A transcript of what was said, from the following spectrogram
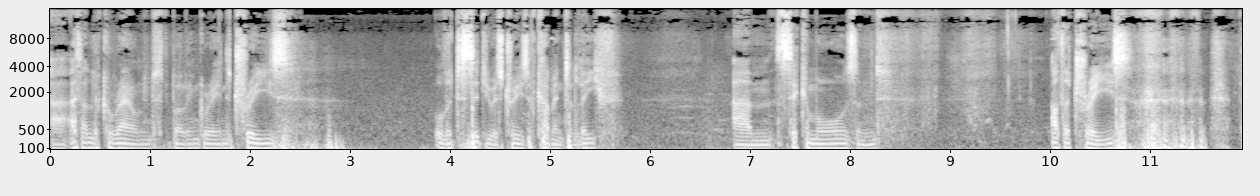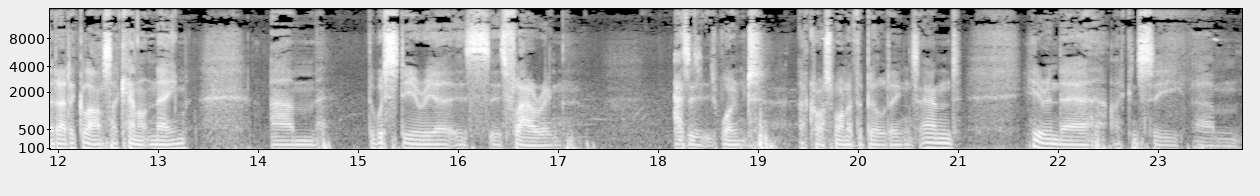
Uh, as I look around the bowling green, the trees, all the deciduous trees have come into leaf. Um, sycamores and other trees that at a glance I cannot name. Um, the wisteria is, is flowering as it won't, across one of the buildings, and here and there I can see um,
